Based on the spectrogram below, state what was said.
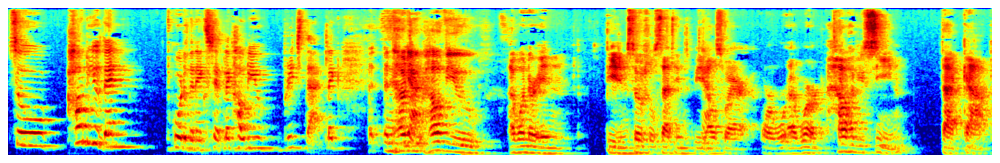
So, how do you then go to the next step? Like, how do you bridge that? Like, And how do you, how have you, I wonder, in be it in social settings, be it Yeah. elsewhere or at work, how have you seen that gap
